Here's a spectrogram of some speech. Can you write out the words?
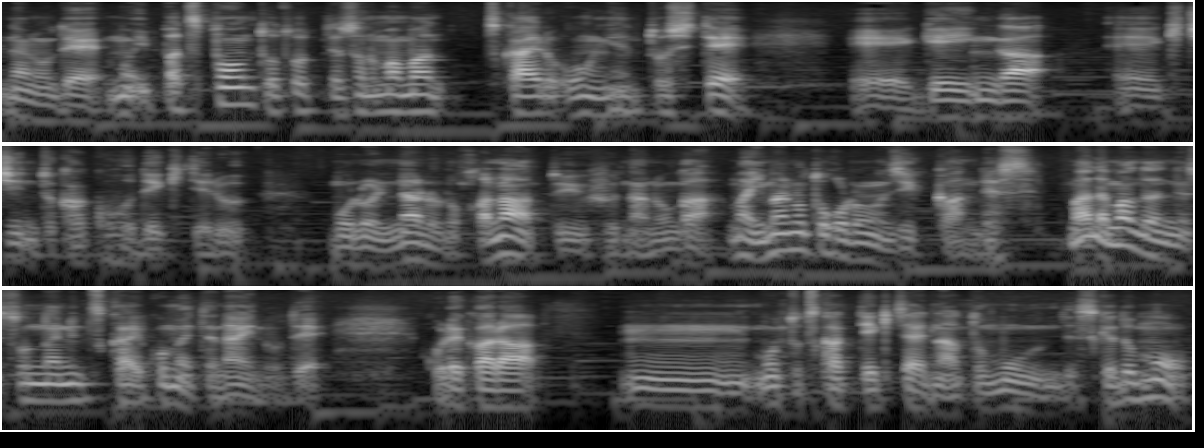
なのでもう一発ポンと取ってそのまま使える音源として、えー、ゲインが、えー、きちんと確保できてるものになるのかなというふうなのが、まあ、今のところの実感です。まだまだねそんなに使い込めてないのでこれからうんもっと使っていきたいなと思うんですけども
